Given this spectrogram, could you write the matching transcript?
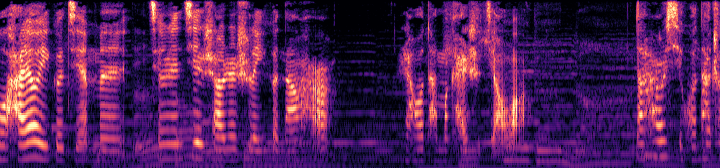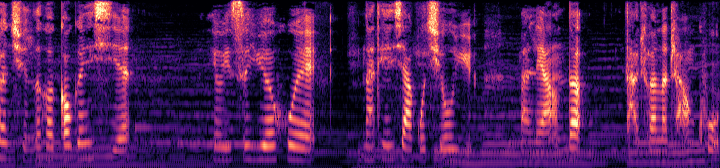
我还有一个姐妹，经人介绍认识了一个男孩，然后他们开始交往。男孩喜欢她穿裙子和高跟鞋。有一次约会，那天下过秋雨，蛮凉的，她穿了长裤。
